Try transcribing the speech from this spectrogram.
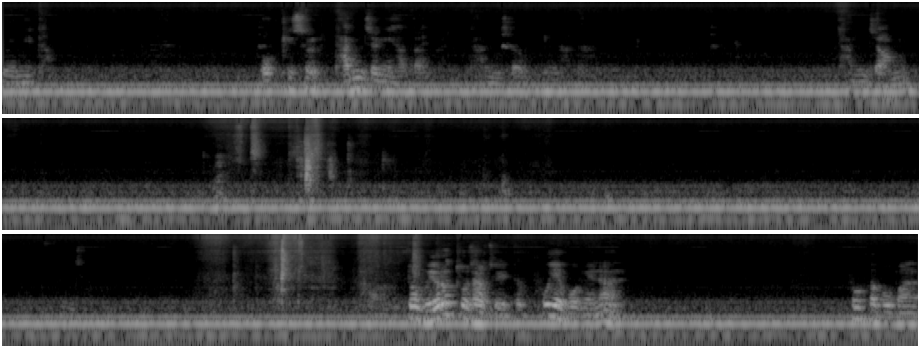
의미다. 옥깃을 단정히 하다. 단정히 하다. 단정. 네. 여러 또살수 있다. 부에 보면은 부가 보면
